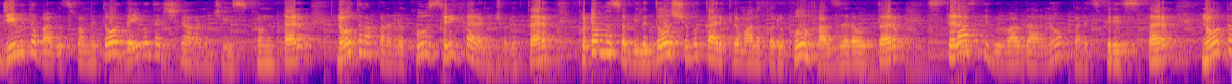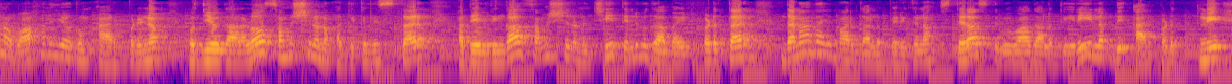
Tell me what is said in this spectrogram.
జీవిత భాగస్వామితో దైవ దర్శనాలను చేసుకుంటారు. నూతన పనులకు శ్రీకారం చుడతారు. కుటుంబ సభ్యులతో శుభ కార్యక్రమాల కొరకు హాజరవుతారు. స్థిరాస్తి వివాదాలను పరిష్కరిస్తారు. నూతన వాహన యోగం ఏర్పడిన ఉద్యోగాలలో సమస్యలను అధిగమిస్తారు. అదేవిధంగా సమస్యల నుంచి తెలివిగా బయటపడతారు. ధనాదాయ మార్గాలు పెరిగిన స్థిరాస్తి వివాదాలు తీరి లబ్ధి ఏర్పడుతుంది.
